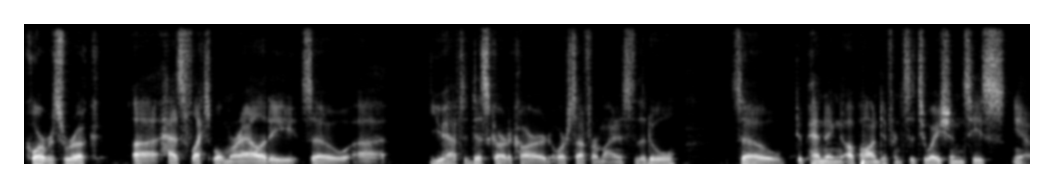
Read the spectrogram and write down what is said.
Corvus Rook uh, has flexible morality, so uh, you have to discard a card or suffer minus to the duel. So depending upon different situations, he's you know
